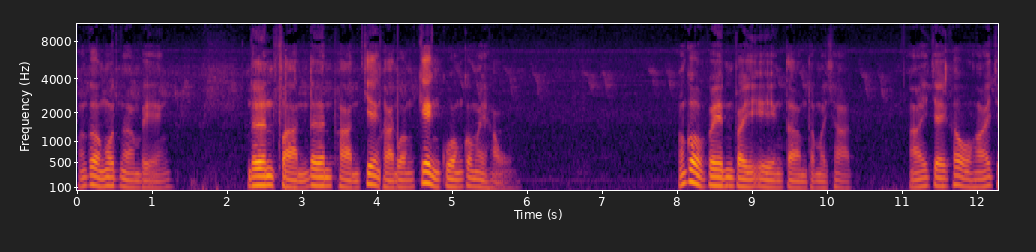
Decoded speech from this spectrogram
มันก็งดงามไปเอง เดินผ่านเดินผ่านเจ้งผ่านกวงเก้งกวงก็ไม่เห่า มันก็เป็นไปเองตามธรรมชาติ หายใจเข้าหายใจ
